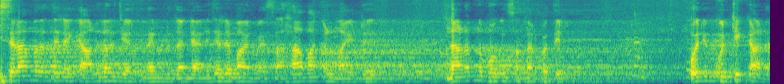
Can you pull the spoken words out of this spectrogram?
ഇസ്ലാം മതത്തിലേക്ക് ആളുകൾ ചേർക്കുന്നതിന് വേണ്ടി തന്റെ അനുചരന്മാരുമായ സഹാബാക്കളുമായിട്ട് നടന്നു പോകുന്ന സന്ദർഭത്തിൽ ഒരു കുറ്റിക്കാട്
